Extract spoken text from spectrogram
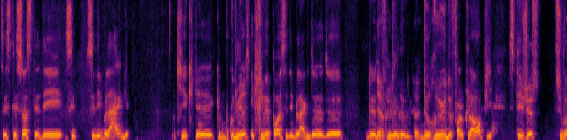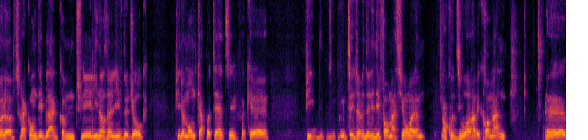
tu sais, c'était ça, c'était des, c'est des blagues qui, que beaucoup d'humoristes écrivaient pas, c'est des blagues de, de, de, de, rue, de, de, rue, de folklore, puis c'était juste, tu vas là, puis tu racontes des blagues comme tu les lis dans un livre de jokes, puis le monde capotait, tu sais, fait que, puis, tu sais, j'avais donné des formations euh, en Côte d'Ivoire avec Roman, euh,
